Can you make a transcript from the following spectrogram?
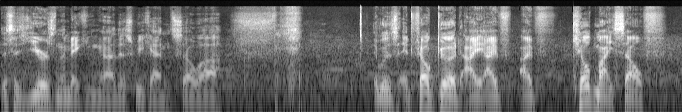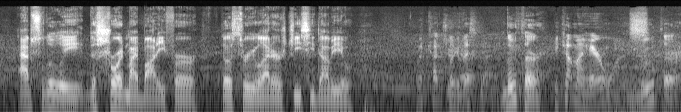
this is years in the making. Uh, this weekend, so uh, it was it felt good. I, I've I've killed myself, absolutely destroyed my body for those three letters GCW. Look at this guy. Luther. He cut my hair once. Luther.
